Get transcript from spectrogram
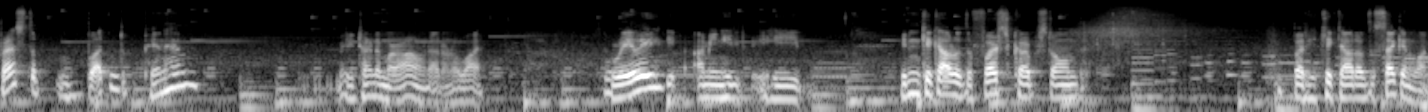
I pressed the button to pin him? He turned him around, I don't know why. Really? I mean, he he he didn't kick out of the first curb stomp, but he kicked out of the second one.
